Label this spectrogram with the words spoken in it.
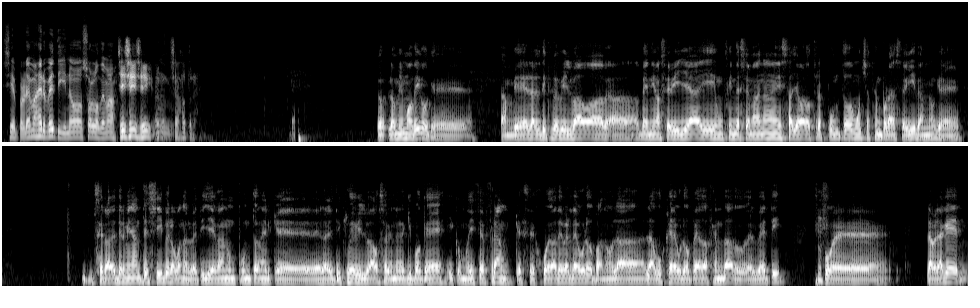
Si el problema es el Betty y no son los demás. Sí, sí, sí, mm. esa es otra. Lo, mismo digo, que también el Atlético de Bilbao ha, venido a Sevilla y un fin de semana se ha llevado los tres puntos muchas temporadas seguidas, ¿no? Que será determinante, sí, pero bueno, el Betty llega en un punto en el que el Atlético de Bilbao, sabiendo el equipo que es, y como dice Frank, que se juega de verde Europa, no la, búsqueda europea de hacendado del Betty, pues la verdad que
